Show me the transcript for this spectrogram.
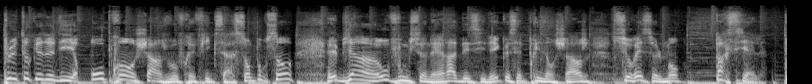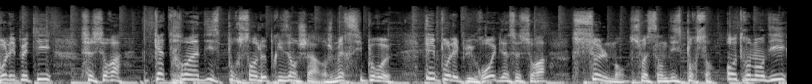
plutôt que de dire on prend en charge vos frais fixes à 100%, eh bien un haut fonctionnaire a décidé que cette prise en charge serait seulement partielle. Pour les petits, ce sera 90% de prise en charge, merci pour eux. Et pour les plus gros, eh bien ce sera seulement 70%. Autrement dit,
